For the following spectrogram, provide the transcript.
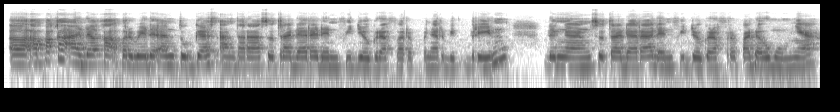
Uh, apakah ada Kak perbedaan tugas antara sutradara dan videografer penerbit Brin dengan sutradara dan videografer pada umumnya?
